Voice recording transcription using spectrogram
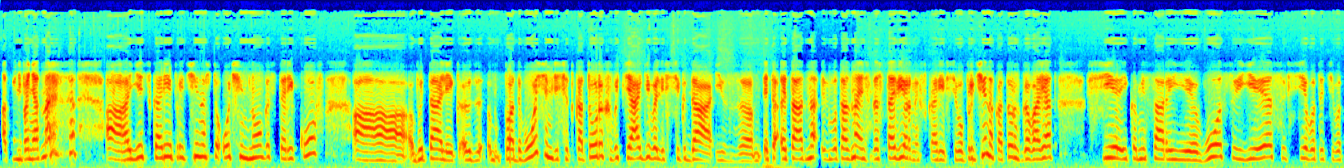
а то непонятно. а, есть скорее причина, что очень много стариков а, в Италии под 80, которых вытягивали всегда из... Э, это, это одна, вот одна из достоверных, скорее всего, причин, о которых говорят все и комиссары и ВОЗ, и ЕС, и все вот эти вот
